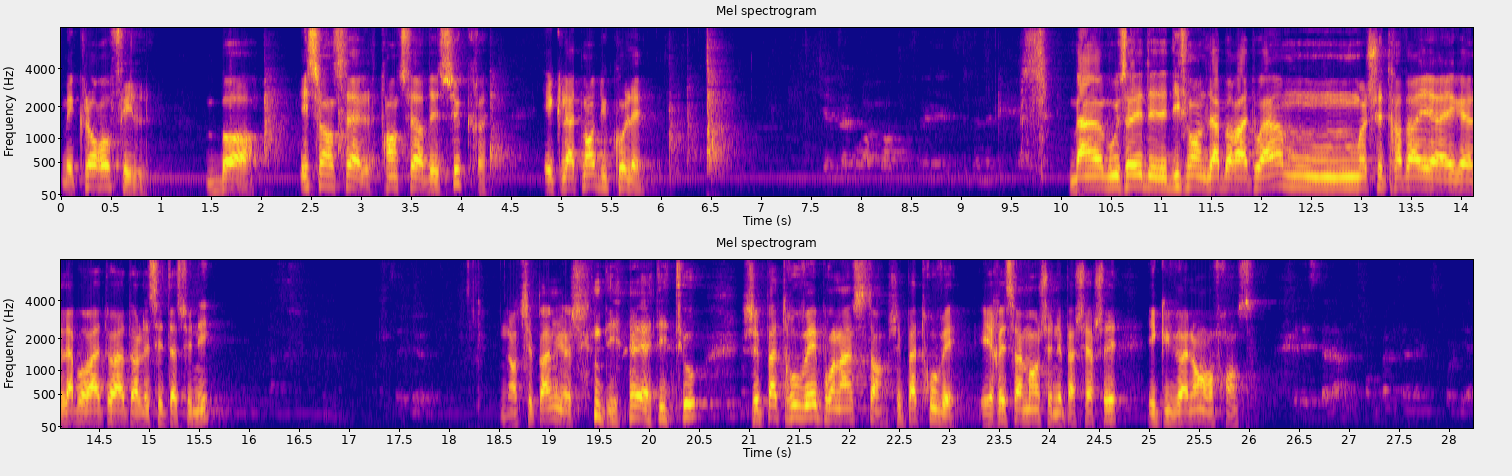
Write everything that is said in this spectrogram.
mais chlorophylle, bord, essentiel, transfert des sucres, éclatement du collet. Ben, vous savez, des différents laboratoires. Moi, je travaille avec un laboratoire dans les États-Unis. Non, c'est pas mieux, je ne dirais du tout. Je n'ai pas trouvé pour l'instant, je n'ai pas trouvé. Et récemment, je n'ai pas cherché équivalent en France. C'est les Stella, ils ne font pas des analyses foliaires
